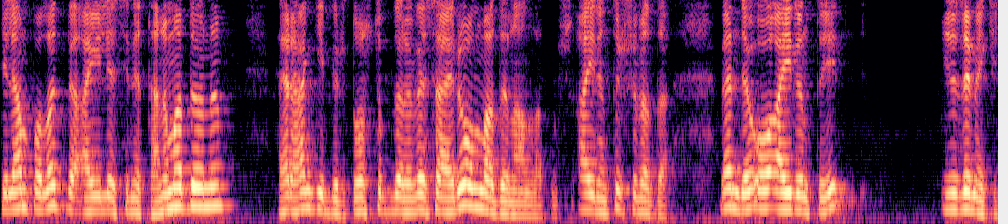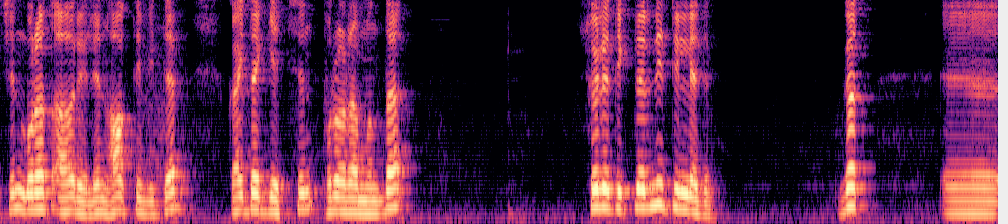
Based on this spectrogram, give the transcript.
Dilan Polat ve ailesini tanımadığını, herhangi bir dostlukları vesaire olmadığını anlatmış. Ayrıntı şurada. Ben de o ayrıntıyı izlemek için Murat Ağrel'in Halk TV'de Kayda Geçsin programında söylediklerini dinledim. Fakat eee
